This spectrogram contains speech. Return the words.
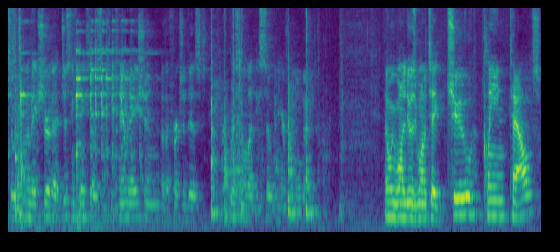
So we want to make sure that just in case there's some contamination of the friction discs, we're just going to let these soak in here for a little bit. Then what we want to do is we want to take two clean towels.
